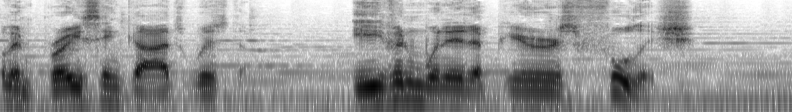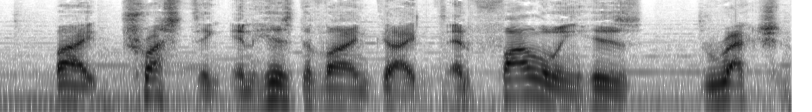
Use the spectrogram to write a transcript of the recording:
of embracing God's wisdom, even when it appears foolish. By trusting in his divine guidance and following his direction,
